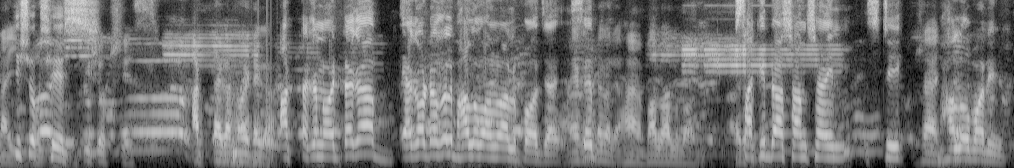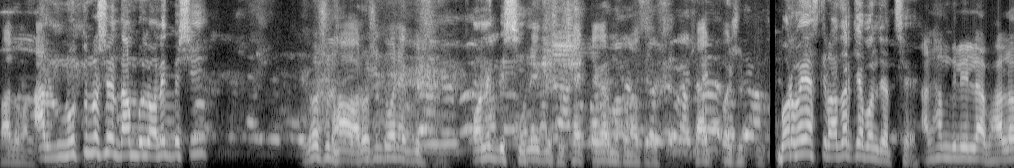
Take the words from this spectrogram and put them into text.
নাই। কৃষক শেষ। কৃষক শেষ। আট টাকা নয় টাকা। আট টাকা নয় টাকা এগারো টাকা হলে ভালো ভালো আলু পাওয়া যায়। হ্যাঁ ভালো আলু পাবেন সাকিদা সানশাইন স্টিক ভালো মানের। ভালো মানের। আর নতুন রসুনের দাম বলে অনেক বেশি? রসুন হ্যাঁ রসুন তো অনেক বেশি। অনেক বেশি। অনেক বেশি ষাট টাকার মতন আছে ষাট পঁয়ষট্টি। বড় ভাই আজকে বাজার কেমন যাচ্ছে? আলহামদুলিল্লাহ ভালো।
